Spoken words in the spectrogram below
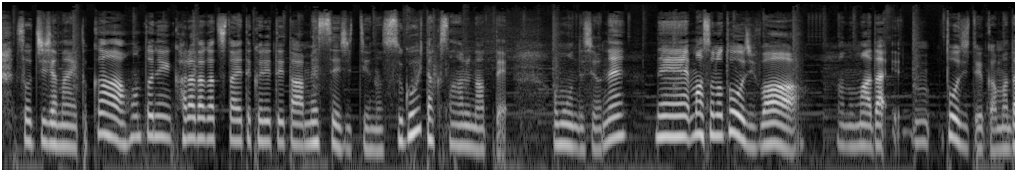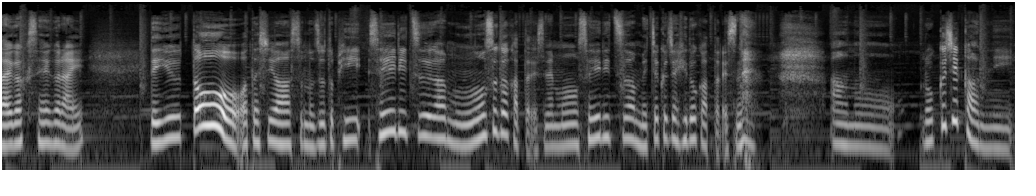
そっちじゃないとか本当に体が伝えてくれていたメッセージっていうのはすごいたくさんあるなって思うんですよね。で、まあ、その当時はあの、まあ、当時というか、まあ、大学生ぐらいで言うと私はそのずっと、P、生理痛がものすごかったですね。もう生理痛はめちゃくちゃひどかったですね。あの6時間に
